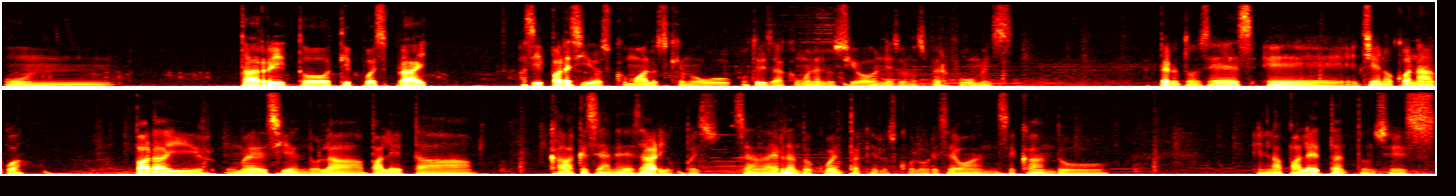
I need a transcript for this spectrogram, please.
un tarrito tipo Sprite, así parecidos como a los que uno utiliza como en lociones o en los perfumes, pero entonces eh, lleno con agua para ir humedeciendo la paleta cada que sea necesario. Pues se van a ir dando cuenta que los colores se van secando en la paleta, entonces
